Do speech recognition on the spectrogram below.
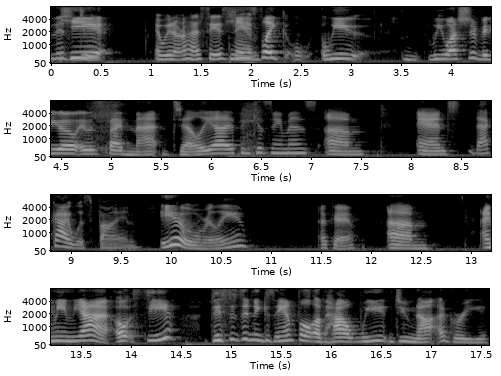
This He- dude, and we don't know how to say his name. He's like we we watched a video. It was by Matt D'Avella, I think his name is. Um, and that guy was fine. ew, really? Okay. Um, I mean, yeah. Oh, see, this is an example of how we do not agree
